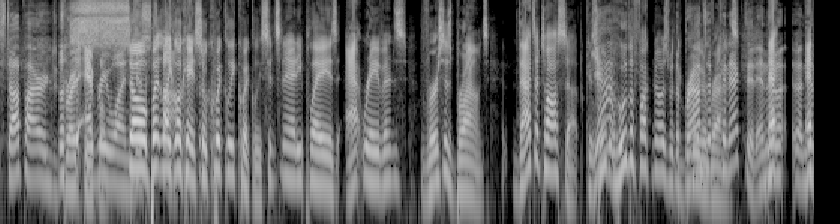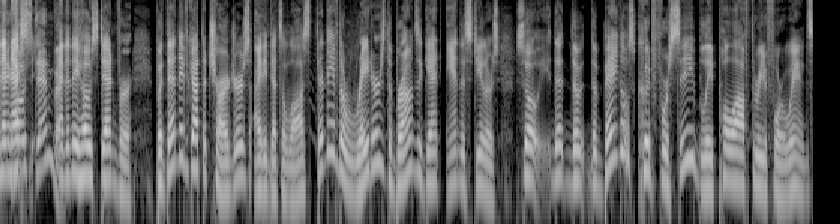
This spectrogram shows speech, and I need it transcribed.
Stop hiring Detroit people. Everyone. So, just but like, okay, so quickly, quickly, Cincinnati plays at Ravens versus Browns. That's a toss-up because Yeah. who, who the fuck knows what The the, Browns Cleveland have Browns. connected, and That- then, uh, and and then then they next, host Denver. and then they host Denver. But then they've got the Chargers. I think that's a loss. Then they have the Raiders, the Browns again, and the Steelers. So the the, the Bengals could foreseeably pull off three to four wins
